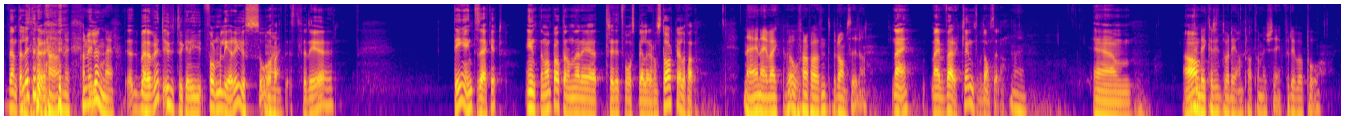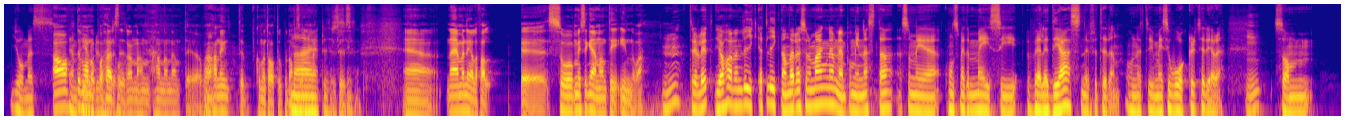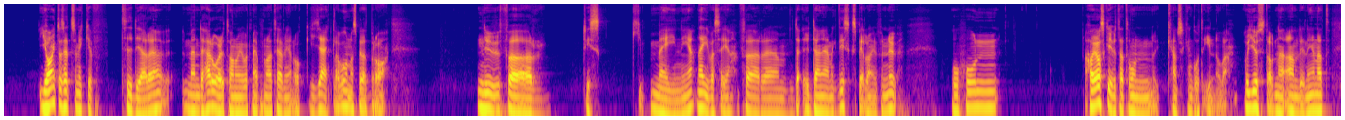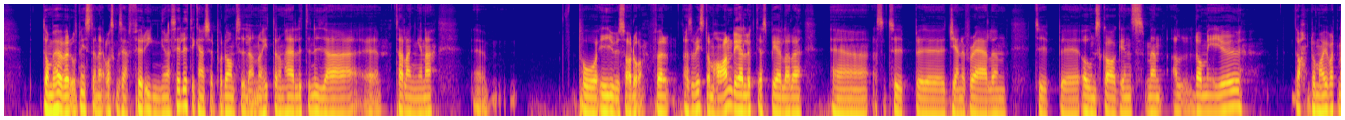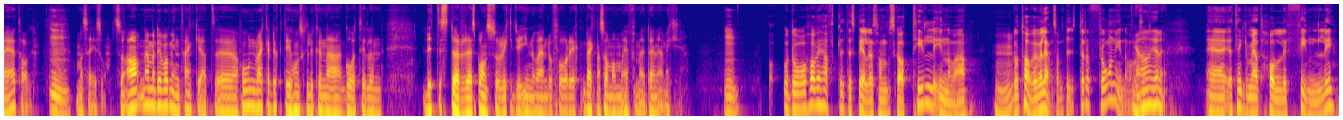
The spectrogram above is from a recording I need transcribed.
vänta lite nu. Ja, nu får ni lugna er. Behöver inte uttrycka det, formulera det just så Nej. faktiskt. För det, det är inte säkert. Inte när man pratar om när det är 32 spelare från start i alla fall. Nej, nej, och framförallt inte på damsidan. Nej, nej verkligen inte på de sidan. Nej. Ehm, ja. Men det kanske inte var det han pratade om i sig, för det var på Jomes ja, det MP var nog på här sidan han, han har nämnt det. Ja. Han är inte kommentator på de Nej, sidorna. precis. exakt. Eh, nej, men i alla fall. Eh, så Missy Gannon till Innova. Mm, trevligt. Jag har en lik, ett liknande resonemang nämligen på min nästa, som är hon som heter Macy Veledias nu för tiden. Hon hette ju Macy Walker tidigare. Mm. Som jag har inte sett så mycket tidigare, men det här året har hon ju varit med på några tävlingar och jäklar vad hon har spelat bra. Nu för Discmania, nej vad säger jag, för um, Dynamic Disc spelar hon ju för nu. Och hon har jag skrivit att hon kanske kan gå till Innova. Och just av den här anledningen att de behöver åtminstone, vad ska man säga, föryngra sig lite kanske på damsidan och hitta de här lite nya eh, talangerna eh, på, i USA då. För alltså visst, de har en del duktiga spelare, eh, alltså typ eh, Jennifer Allen, typ eh, Owen Scoggins, men all, de är ju, ja, de har ju varit med ett tag, Mm. om man säger så. Så ja, nej, men det var min tanke att eh, hon verkar duktig, hon skulle kunna gå till en lite större sponsor, vilket ju Inno ändå får räk- räknas som om man jämför med Dynamic. Mm. Och då har vi haft lite spelare som ska till Innova. Mm. Då tar vi väl en som byter från Innova också. Ja, gör det. Eh, jag tänker mig att Holly Finley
